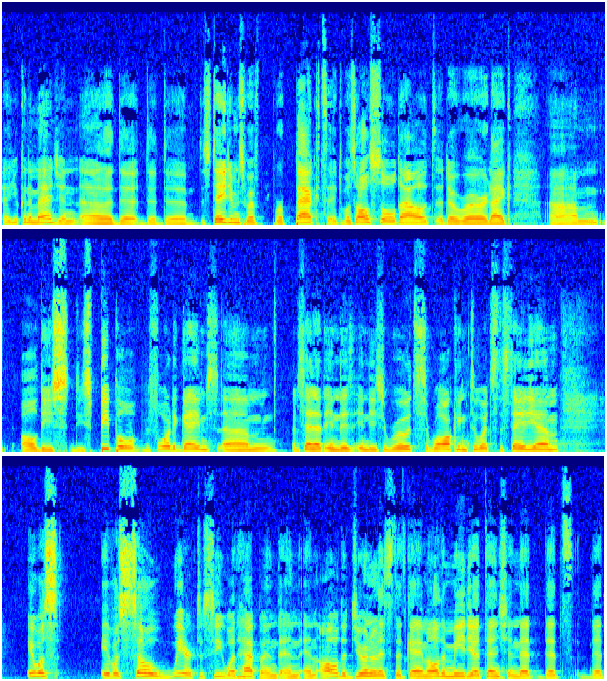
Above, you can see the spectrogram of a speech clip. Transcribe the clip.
uh, you can imagine. Uh, the, the, the, the stadiums were, were packed. It was all sold out. There were like um, all these these people before the games. Um, I said that in this in these routes walking towards the stadium. It was it was so weird to see what happened and, and all the journalists that came, all the media attention that that that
